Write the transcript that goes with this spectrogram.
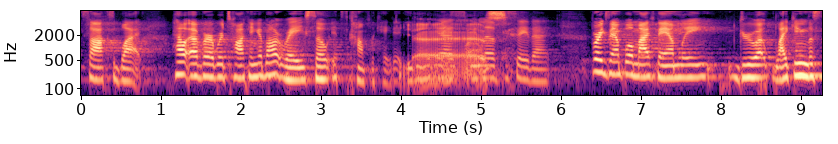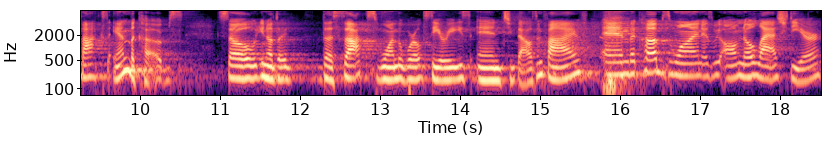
Sox black. However, we're talking about race, so it's complicated. Yes, we love to say that. For example, my family grew up liking the Sox and the Cubs. So, you know, the, the Sox won the World Series in 2005, and the Cubs won, as we all know, last year.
